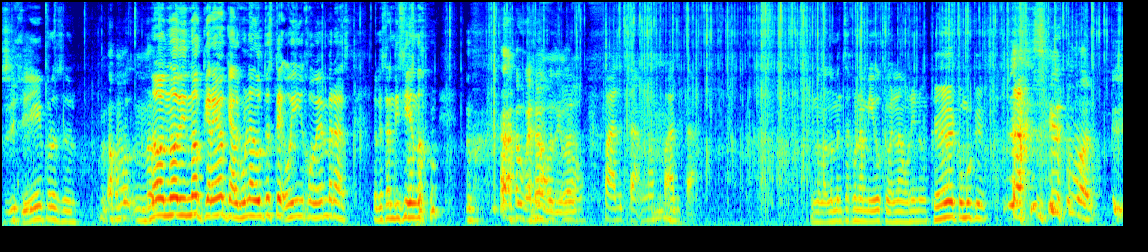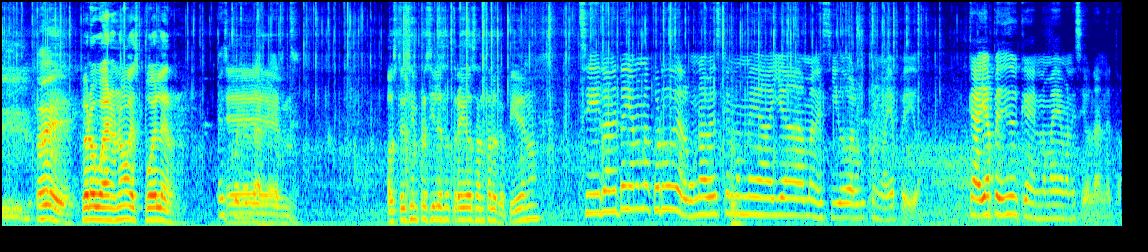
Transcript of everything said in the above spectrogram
Sí. Sí, pero sí. No, no. No, no, no creo que algún adulto esté. Oye, hijo, ven, verás lo que están diciendo. bueno, No, pues igual. no, falta, no falta. Nos manda un mensaje a un amigo que ve en la uni, ¿no? ¿Qué? ¿Cómo que? sí. Oye, Pero bueno, no, spoiler. Spoiler Eh, a usted siempre sí les ha traído Santa lo que pide, ¿no? Sí, la neta, yo no me acuerdo de alguna vez que no me haya amanecido algo que no haya pedido. Que haya pedido y que no me haya amanecido, la neta.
